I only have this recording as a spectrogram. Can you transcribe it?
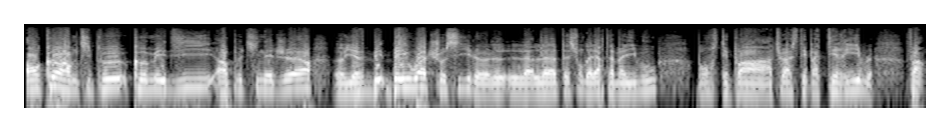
encore un petit peu comédie, un peu teenager. Euh, Il y a Bay- Baywatch aussi, l'adaptation d'Alerte à Malibu. Bon, c'était pas, tu vois, c'était pas terrible. Enfin,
